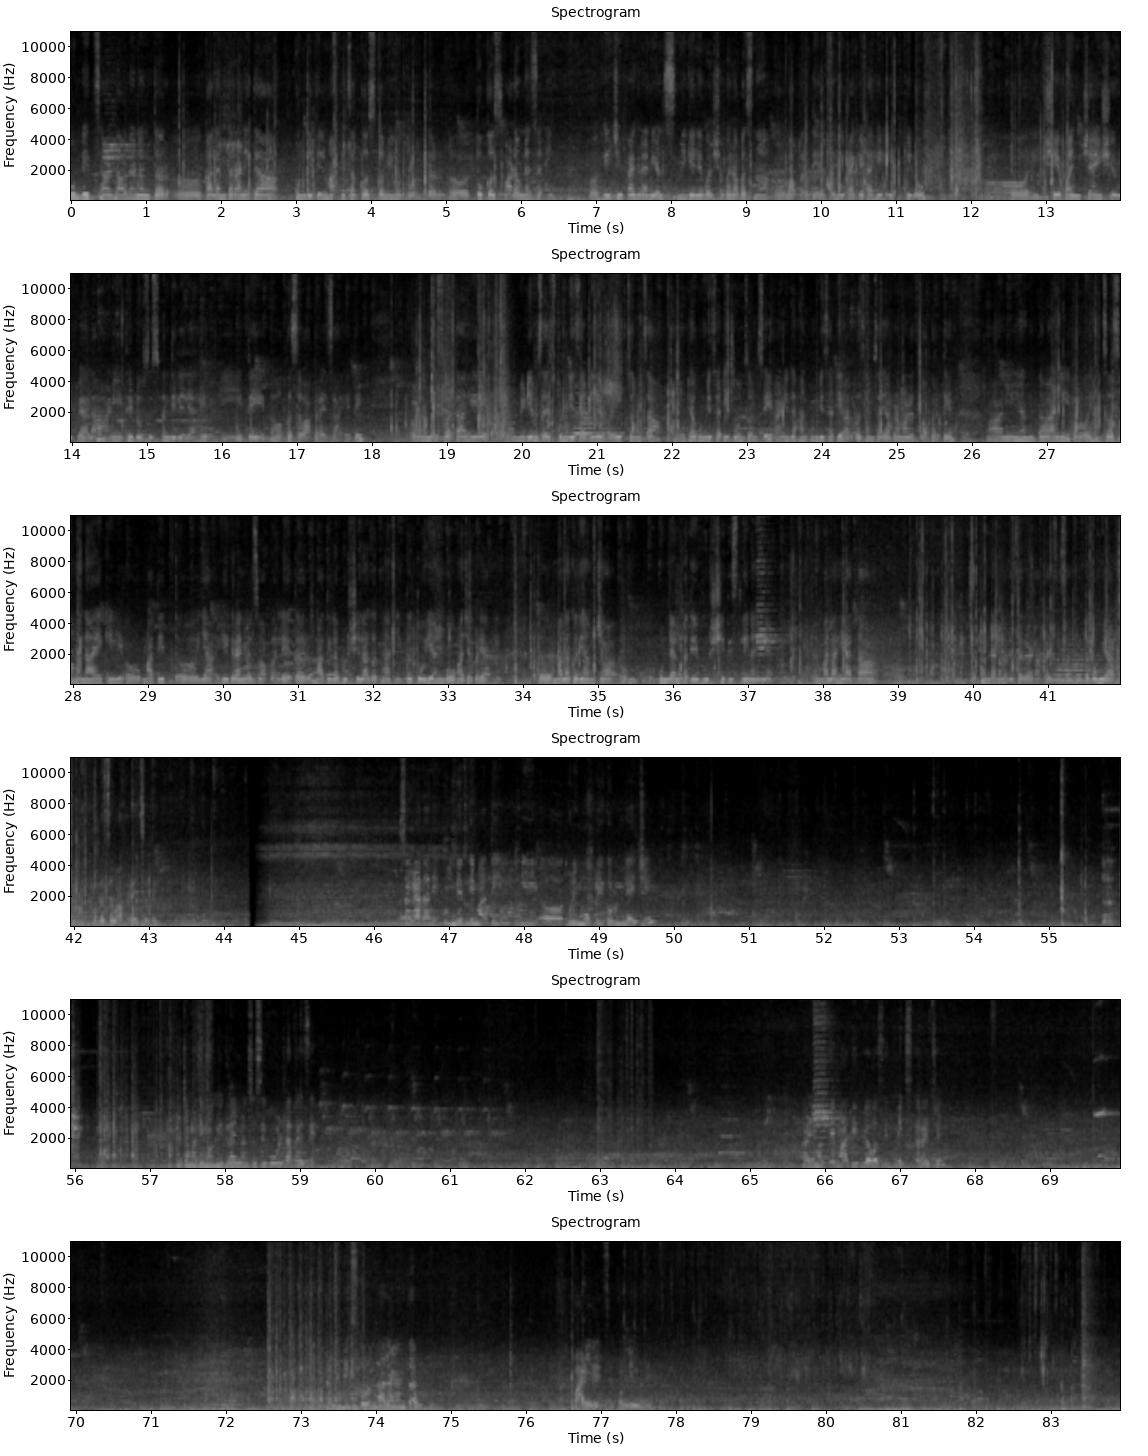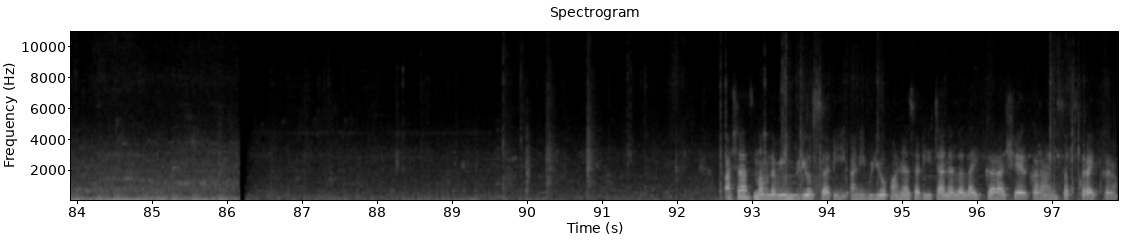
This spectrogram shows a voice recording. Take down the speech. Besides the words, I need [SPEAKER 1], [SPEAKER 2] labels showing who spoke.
[SPEAKER 1] कुंडीत झाड लावल्यानंतर कालांतराने त्या कुंडीतील मातीचा कस कमी होतो. तर तो कस वाढवण्यासाठी हे जी फाय ग्रॅन्युअल्स मी गेले वर्षभरापासून वापरते. तर हे पॅकेट आहे एक किलो. एकशे पंच्याऐंशी रुपयाला आणि इथे डोसेस पण दिलेले आहेत की ते कसं वापरायचं आहे ते. पण मी स्वतः हे मीडियम साईज कुंडीसाठी एक चमचा मोठ्या कुंडीसाठी दोन चमचे आणि लहान कुंडीसाठी अर्धा चमचा या प्रमाणात वापरते. आणि ह्यां- आणि ह्यांचं असं म्हणणं आहे की मातीत या हे ग्रॅन्युअल्स वापरले तर मातीला बुरशी लागत नाही तर तोही अनुभव माझ्याकडे आहे. तर मला कधी आमच्या कुंड्यांमध्ये बुरशी दिसली नाही आहे तर मला हे आता आमच्या कुंड्यांमध्ये सगळं टाकायचं आहे. तर बघूया आपण कसं वापरायचं ते. सगळ्यात आधी कुंडीतली माती ही थोडी मोकळी करून घ्यायची. त्याच्यामध्ये मग हे ग्रॅन्युअल्स असे गोल टाकायचे. आणि मग ते मातीत व्यवस्थित मिक्स करायचे. आणि मिक्स करून झाल्यानंतर पाणी द्यायचं कुंडीमध्ये.
[SPEAKER 2] अशाच नवनवीन व्हिडिओजसाठी आणि व्हिडिओ पाहण्यासाठी चॅनलला लाईक करा शेअर करा आणि सबस्क्राईब करा.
